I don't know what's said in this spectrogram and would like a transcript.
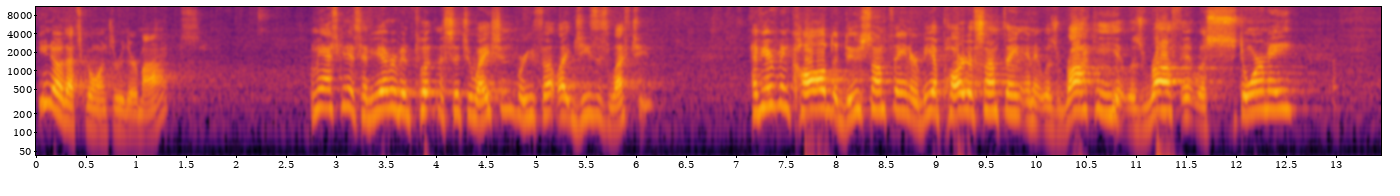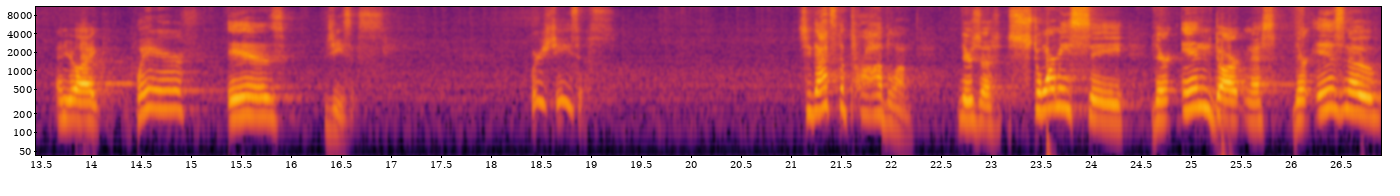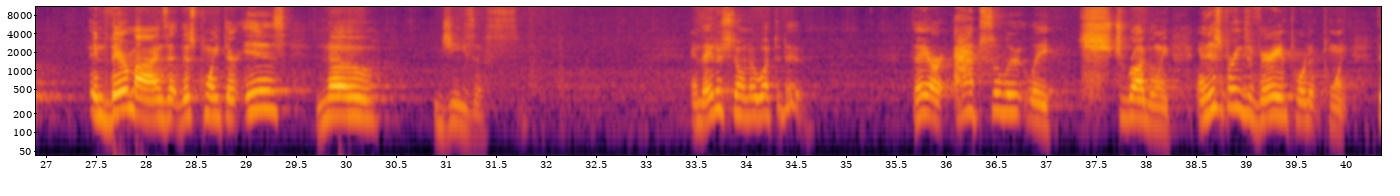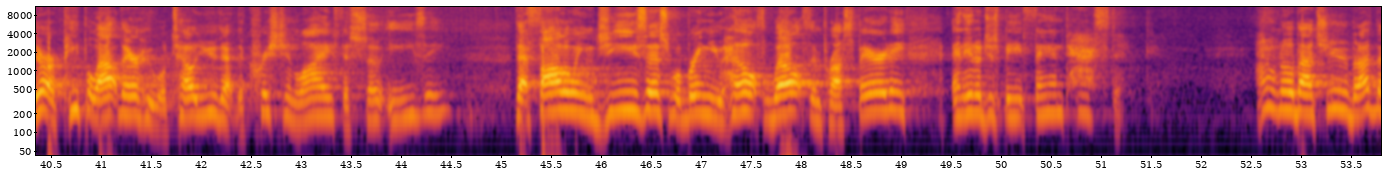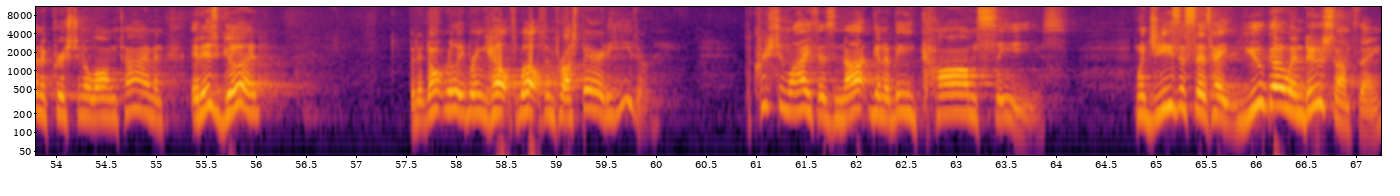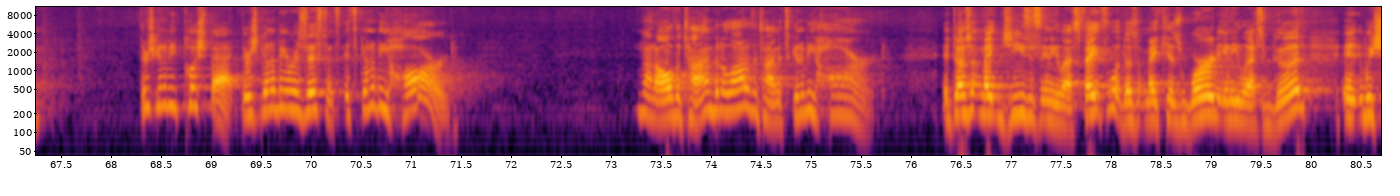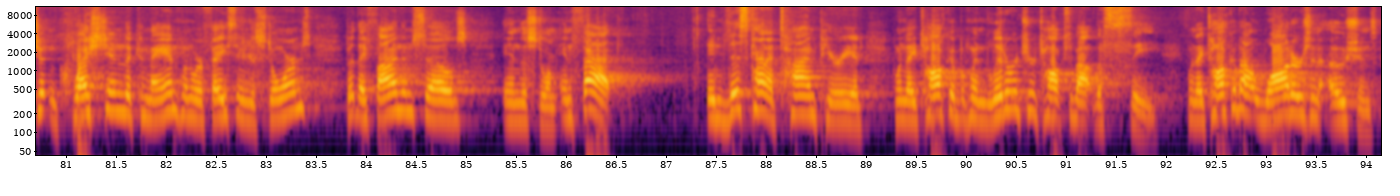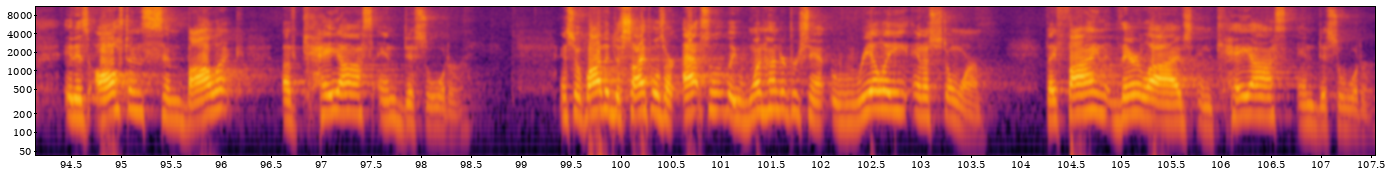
You know that's going through their minds. Let me ask you this Have you ever been put in a situation where you felt like Jesus left you? Have you ever been called to do something or be a part of something and it was rocky, it was rough, it was stormy? And you're like, where is Jesus? Where's Jesus? See, that's the problem. There's a stormy sea they're in darkness. There is no, in their minds at this point, there is no Jesus. And they just don't know what to do. They are absolutely struggling. And this brings a very important point. There are people out there who will tell you that the Christian life is so easy, that following Jesus will bring you health, wealth, and prosperity, and it'll just be fantastic. I don't know about you, but I've been a Christian a long time, and it is good, but it don't really bring health, wealth, and prosperity either. The Christian life is not going to be calm seas. When Jesus says, hey, you go and do something, there's going to be pushback. There's going to be resistance. It's going to be hard. Not all the time, but a lot of the time, it's going to be hard. It doesn't make Jesus any less faithful. It doesn't make his word any less good. It, we shouldn't question the command when we're facing the storms, but they find themselves in the storm. In fact, in this kind of time period, when they talk about, when literature talks about the sea, when they talk about waters and oceans, it is often symbolic of chaos and disorder. And so while the disciples are absolutely 100% really in a storm, they find their lives in chaos and disorder.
